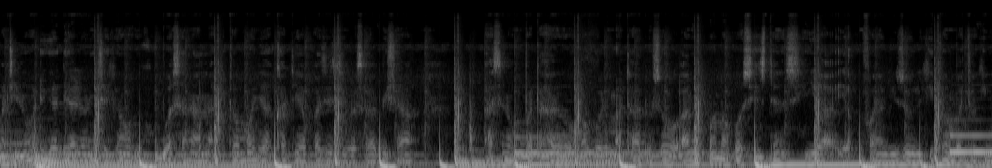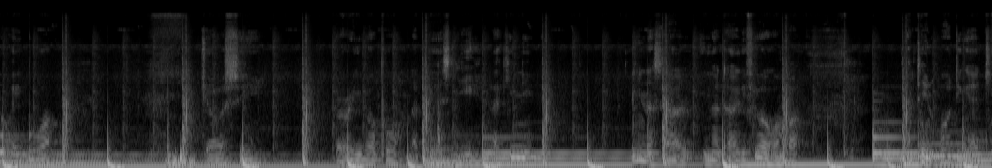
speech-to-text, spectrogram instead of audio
Martin Odegaard alionyesha kiwango kikubwa sana na kitu moja kati ya pasi zilizosababisha Arsenal kupata hayo magoli matatu. So amekuwa na consistency ya, ya kufanya vizuri, kitu ambacho kimewaibua Chelsea, Liverpool na PSG, lakini inataarifiwa kwamba Martin Odegaard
